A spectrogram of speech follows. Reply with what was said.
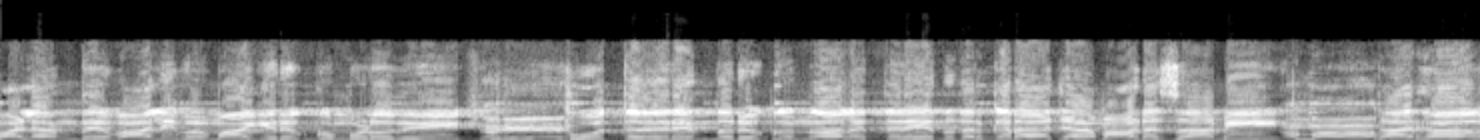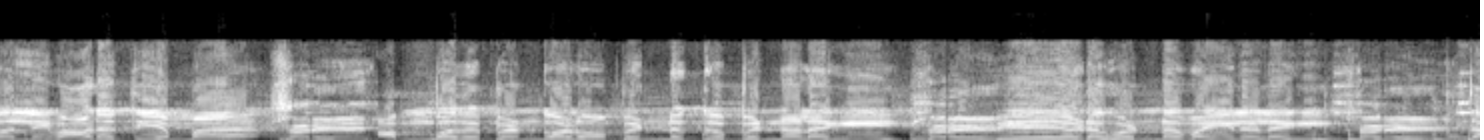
வளர்ந்து வாலிபமாகி இருக்கும் பொழுது பூத்து நிறைந்து இருக்கும் காலத்திலே இந்த தர்க்கராஜா மாடசாமி தார்காவல்லி மாடத்தி அம்மா சரி. ஐம்பது பெண்களும் பெண்ணுக்கு பெண்ணழகி வேட கொண்ட மயிலழகி. சரி. இந்த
